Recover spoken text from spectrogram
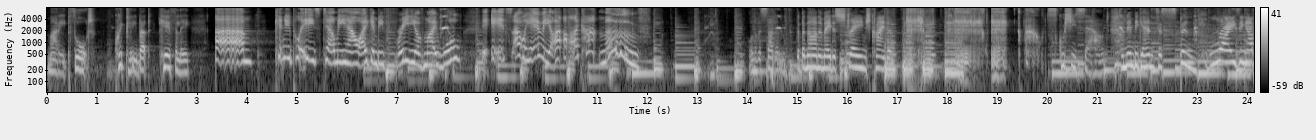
Mareep thought, quickly but carefully. Um, can you please tell me how I can be free of my wool? It's so heavy, I, I can't move. Of a sudden, the banana made a strange kind of squishy sound and then began to spin, rising up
